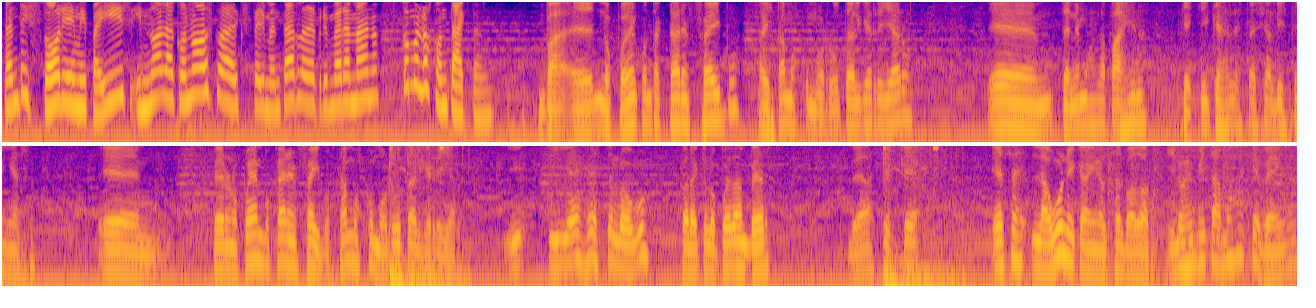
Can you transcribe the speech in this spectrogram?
tanta historia en mi país y no la conozco, a experimentarla de primera mano. ¿Cómo los contactan? Va, eh, nos pueden contactar en Facebook, ahí estamos como Ruta del Guerrillero. Eh, tenemos la página, que Kike es el especialista en eso. Eh, pero nos pueden buscar en Facebook, estamos como Ruta del Guerrillero. Y, es este logo, para que lo puedan ver. ¿ve? Así es que esa es la única en El Salvador. Y los invitamos a que vengan,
